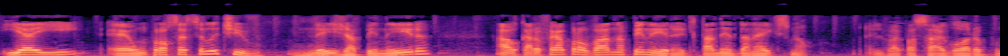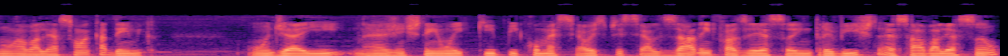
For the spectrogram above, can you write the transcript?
E aí é um processo seletivo, desde a peneira. Ah, o cara foi aprovado na peneira, ele está dentro da Next? Não. Ele vai passar agora por uma avaliação acadêmica, onde aí né, a gente tem uma equipe comercial especializada em fazer essa entrevista, essa avaliação,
